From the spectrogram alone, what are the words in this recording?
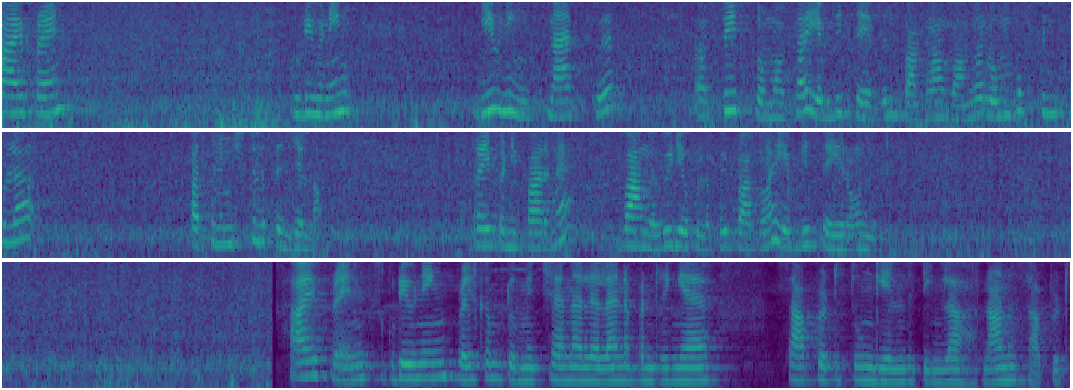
Hi friends good evening evening snacks sweet samosa எப்படி செய்கிறதுன்னு பார்க்கலாம். வாங்க ரொம்ப சிம்பிளாக பத்து நிமிஷத்தில் செஞ்சிடலாம். ட்ரை பண்ணி பாருங்கள் வாங்க வீடியோக்குள்ளே போய் பார்க்கலாம் எப்படி செய்கிறோன்னு hi friends good evening welcome to my channel எல்லாம் என்ன பண்ணுறீங்க சாப்பிட்டுட்டு தூங்கி எழுந்துட்டிங்களா? நானும் சாப்பிட்டுட்டு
